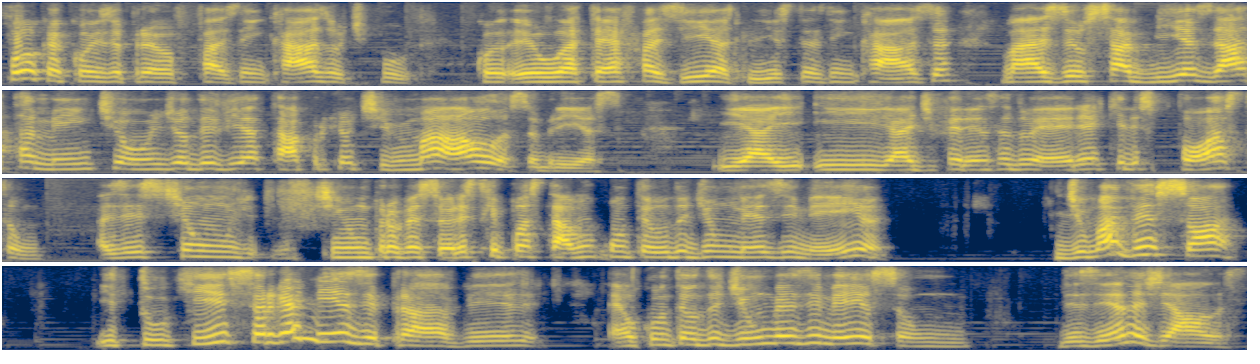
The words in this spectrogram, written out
pouca coisa para eu fazer em casa, ou, tipo, eu até fazia as listas em casa, mas eu sabia exatamente onde eu devia estar porque eu tive uma aula sobre isso. E aí e a diferença do ERI é que eles postam, às vezes tinham, tinham professores que postavam conteúdo de um mês e meio de uma vez só. E tu que se organize para ver. É o conteúdo de um mês e meio, são dezenas de aulas.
